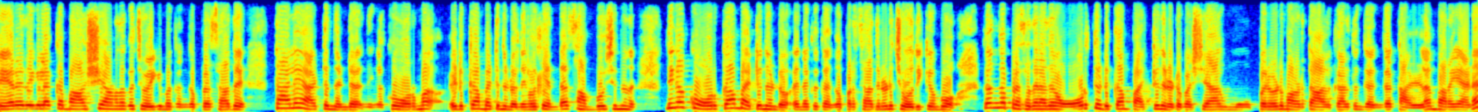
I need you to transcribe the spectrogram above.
വേറെ ഏതെങ്കിലുമൊക്കെ ഭാഷയാണെന്നൊക്കെ ചോദിക്കുമ്പോൾ ചോദിക്കുമ്പോ ഗംഗപ്രസാദ് തലയാട്ടുന്നുണ്ട്. നിങ്ങൾക്ക് ഓർമ്മ എടുക്കാൻ പറ്റുന്നുണ്ടോ? നിങ്ങൾക്ക് എന്താ സംഭവിച്ചതെന്ന് നിങ്ങൾക്ക് ഓർക്കാൻ പറ്റുന്നുണ്ടോ? എന്നൊക്കെ ഗംഗപ്രസാദിനോട് ചോദിക്കുമ്പോൾ ഗംഗപ്രസാദിന് അത് ഓർത്തെടുക്കാൻ പറ്റുന്നുണ്ട് പക്ഷെ ആ മൂപ്പനോടും അവിടുത്തെ ആൾക്കാർക്കും ഗംഗ കള്ളം പറയാണ്.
